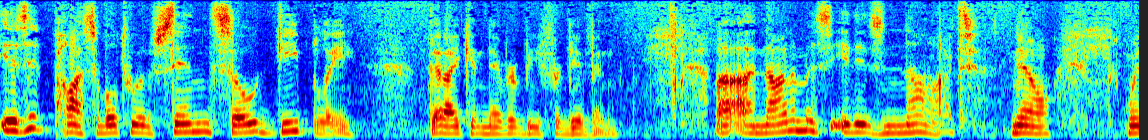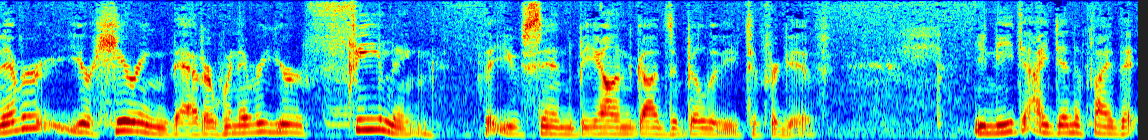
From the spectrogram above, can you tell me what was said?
Is it possible to have sinned so deeply that I can never be forgiven? Uh, anonymous, it is not. Now, whenever you're hearing that or whenever you're feeling that you've sinned beyond God's ability to forgive, you need to identify that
